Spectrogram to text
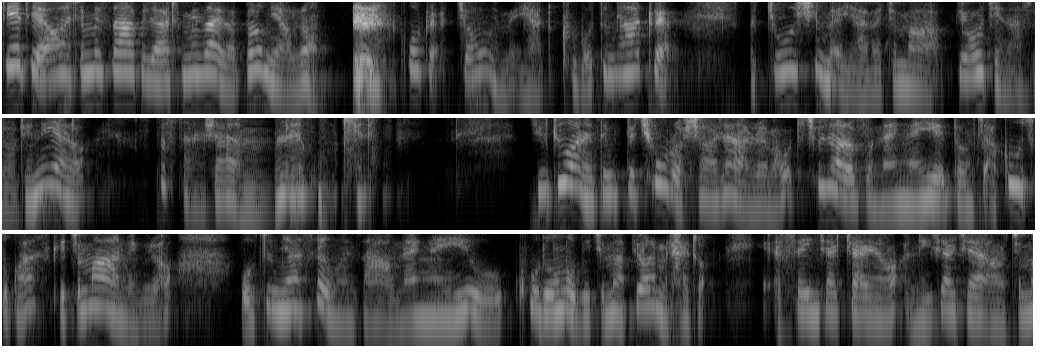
တည့်တည့်အောင်ထမင်းစားပြီလားထမင်းစားရတာပြောလို့မရဘူးနော်ကိုယ့်အတွက်အကျုံးဝင်မယ့်အရာတစ်ခုပေါ့သူများအတွက်အကျိုးရှိမယ့်အရာပဲကျွန်မပြောချင်တာဆိုတော့ဒီနေ့ကတော့ပတ်စံရှာတာမလွယ်ဘူးထင်တယ် YouTube ကနေတချို့တော့ရှာကြတာလွယ်မှာပေါ့တချို့ကြတော့ပေါ့နိုင်ငံရေးအတုံးကြအခုဆိုကွာကျမကနေပြီးတော့ ဟိုသူများစိတ်ဝင်စားအောင်နိုင်ငံရေးကိုခုတုံးလို့ပြီးကျမပြောရမှာထိုက်တော့အစိမ်းကြိုက်ကြိုက်အောင်အနေကြိုက်ကြိုက်အောင်ကျမ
